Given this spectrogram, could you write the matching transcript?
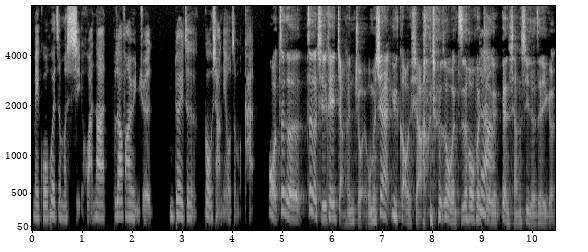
美国会这么喜欢？那不知道方宇，你觉得你对这个构想你又怎么看？哦，这个这个其实可以讲很久。我们现在预告一下，就是我们之后会做一个更详细的这个、啊、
